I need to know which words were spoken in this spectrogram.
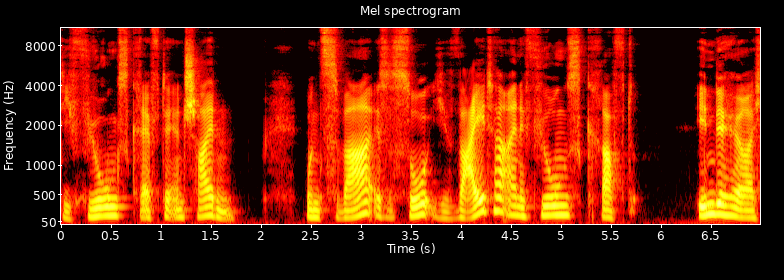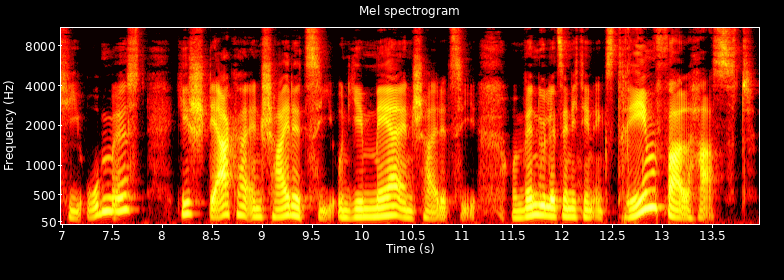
die Führungskräfte entscheiden. Und zwar ist es so, je weiter eine Führungskraft in der Hierarchie oben ist, je stärker entscheidet sie und je mehr entscheidet sie. Und wenn du letztendlich den Extremfall hast,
